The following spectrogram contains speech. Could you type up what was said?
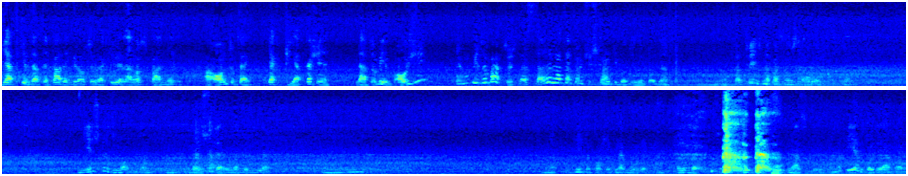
z dziadkiem za te parę groszy za chwilę na nos padnie, a on tutaj, jak pijawka się na tobie wozi? Ja mówię, zobaczysz, na stare lata to ci szklanki wody nie poda. No, pracujesz na własną starość. No. Jeszcze z mordą, bezczelne bydle. Mhm. No później to poszedł na górę tam, na stół, na pierdol drapał.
